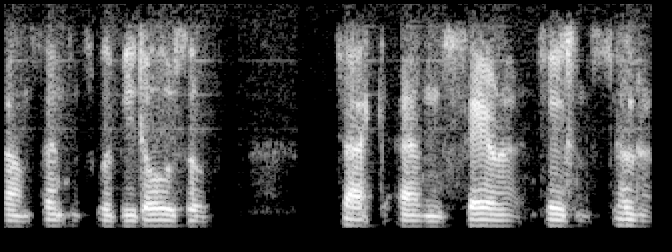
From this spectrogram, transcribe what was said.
down sentence will be those of Jack and Sarah, Jason's children.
